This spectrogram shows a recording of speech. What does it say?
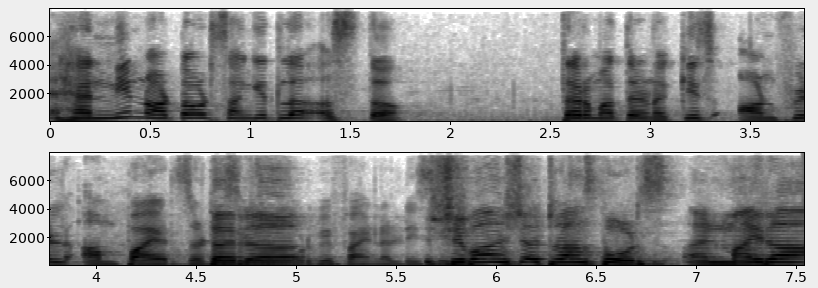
ह्यांनी नॉट आउट सांगितलं असतं तर मात्र नक्कीच on field umpire final Shivansh transports and Myra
